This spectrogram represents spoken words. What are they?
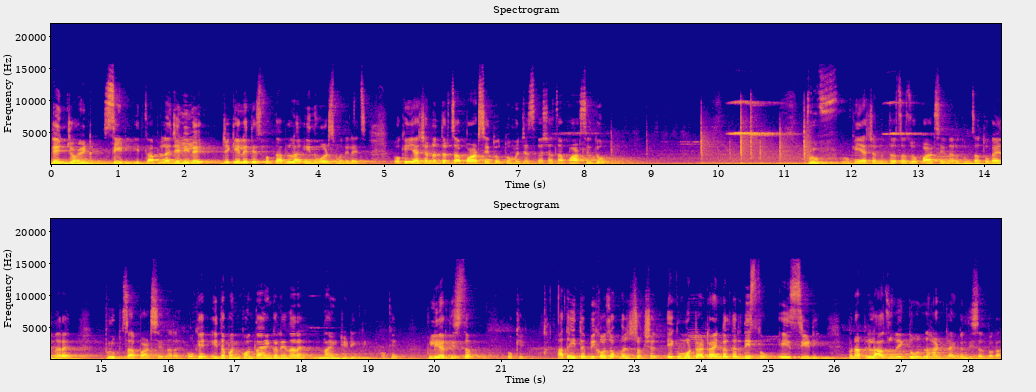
देन जॉईंट सी डी इतकं आपल्याला जे लिहिलं आहे जे केलं तेच फक्त आपल्याला इनवर्ड्समध्ये लिहायचं ओके याच्यानंतरचा पार्ट्स येतो. तो म्हणजेच कशाचा पार्ट्स येतो? प्रूफ ओके याच्यानंतरचा जो पार्ट्स येणार आहे तुमचा तो काय येणार आहे? प्रूफचा पार्ट्स येणार आहे. ओके इथं पण कोणता अँगल येणार आहे? नाईंटी डिग्री ओके क्लिअर दिसतं? ओके आता इथं बिकॉज ऑफ कन्स्ट्रक्शन एक मोठा ट्रायंगल तर दिसतो ए सी डी पण आपल्याला अजून एक दोन लहान ट्रायंगल दिसतात बघा.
